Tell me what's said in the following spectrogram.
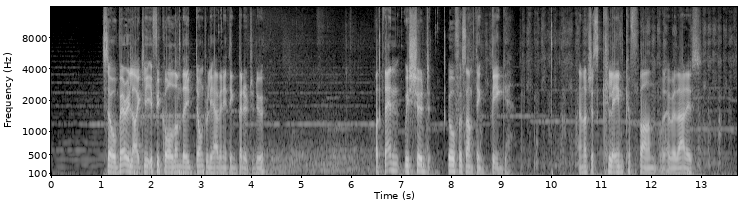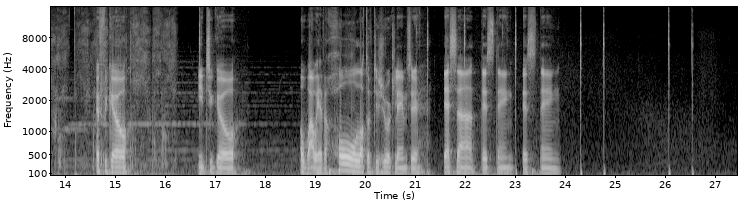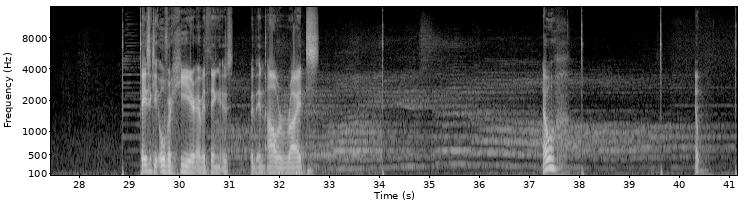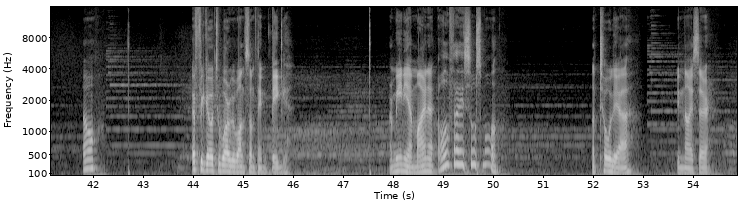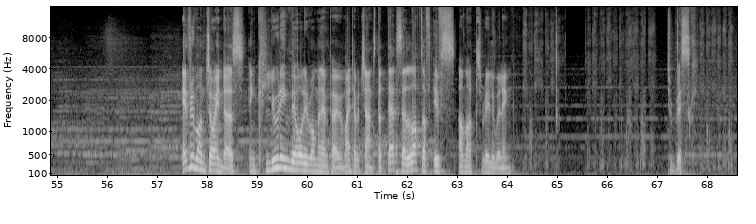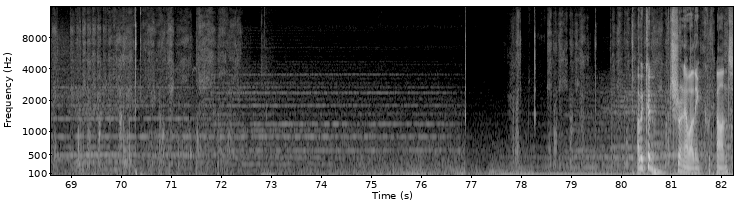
So very likely, if we call them, they don't really have anything better to do. But then we should go for something big. And not just claim Kafan, whatever that is. If we go... Need to go... Oh wow, we have a whole lot of de jure claims here. Dessa, uh, this thing, this thing. Basically over here everything is within our rights. No? Nope. No? If we go to war we want something big. Armenia, Minor, all of that is so small. Anatolia, be nicer. Everyone joined us, including the Holy Roman Empire. We might have a chance, but that's a lot of ifs I'm not really willing to risk. Oh, we could try. No, I think we can't.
